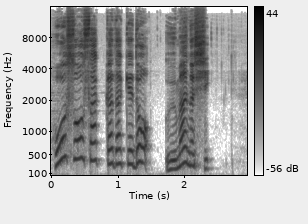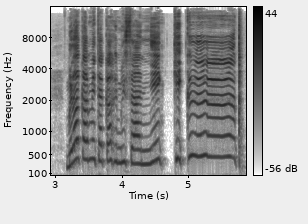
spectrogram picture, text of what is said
放送作家だけど馬主。村上隆文さんに聞く。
